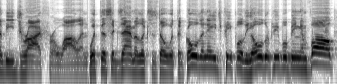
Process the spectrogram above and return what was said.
to be dry for a while. And with this exam, it looks as though with the golden age people, the older people being involved,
